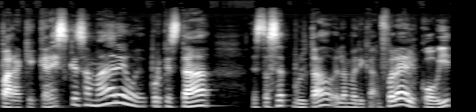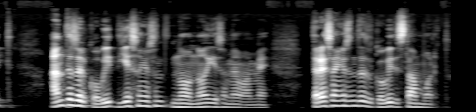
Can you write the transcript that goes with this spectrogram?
para que crezca esa madre, güey, porque está, está sepultado el americano. Fuera del COVID, antes del COVID, 10 años antes, no, no 10 años, me mamé, 3 años antes del COVID estaba muerto.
